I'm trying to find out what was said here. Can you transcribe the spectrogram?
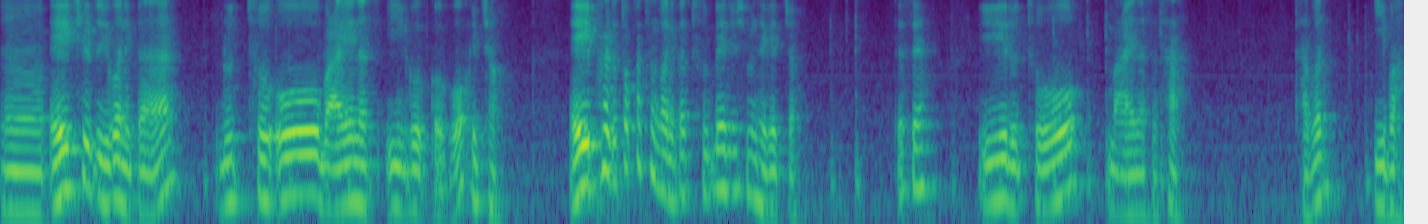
음, A7도 이거니까 루트 5 마이너스 2일 거고, 그쵸? A8도 똑같은 거니까 두배 해주시면 되겠죠? 됐어요? 2 루트 5 마이너스 4 답은 2번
